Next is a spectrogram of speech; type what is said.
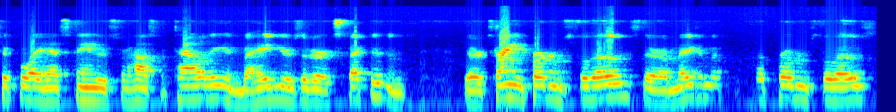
Chick Fil A has standards for hospitality and behaviors that are expected, and there are training programs for those. There are measurement programs for those.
